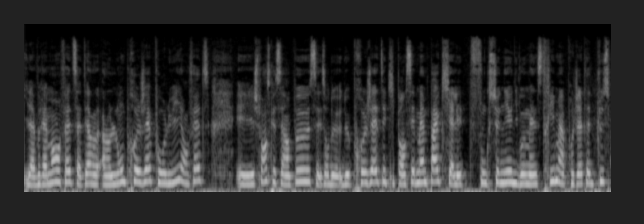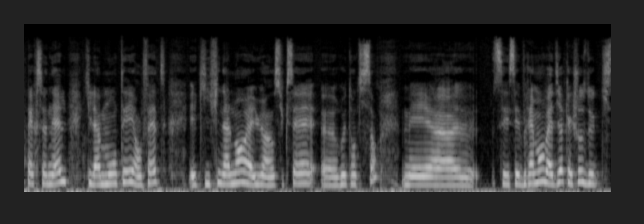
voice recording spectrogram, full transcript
il a vraiment en fait ça a été un, un long projet pour lui en fait. Et je pense que c'est un peu c'est une sorte de, de projet tu sais, qu'il pensait même pas qu'il allait fonctionner au niveau mainstream un projet peut-être plus personnel qu'il a monté en fait et qui finalement a eu un succès retentissant. Mais c'est c'est vraiment on va dire quelque chose de qui,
